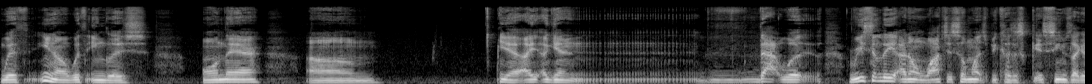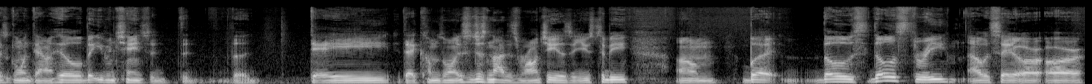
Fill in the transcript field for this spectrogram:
with, you know, with English on there. Um, yeah, I, again, that was recently. I don't watch it so much because it seems like it's going downhill. They even changed the, the, the day that comes on. It's just not as raunchy as it used to be. Um, but those those three, I would say, are are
